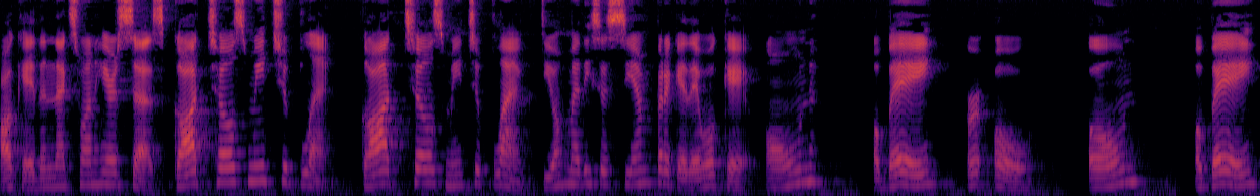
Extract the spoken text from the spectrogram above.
Okay, the next one here says, God tells me to blank. God tells me to blank. Dios me dice siempre que debo que own obey, or owe. Own, obey,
